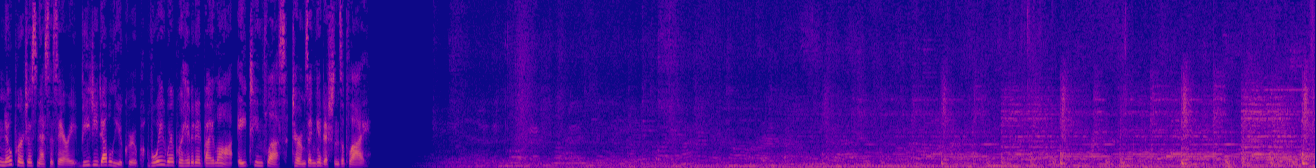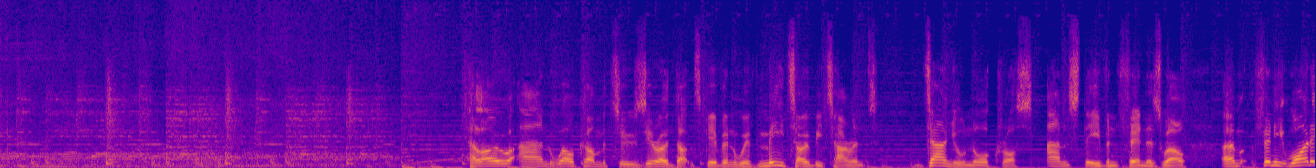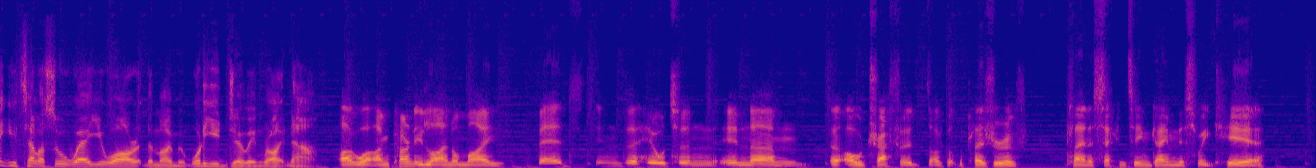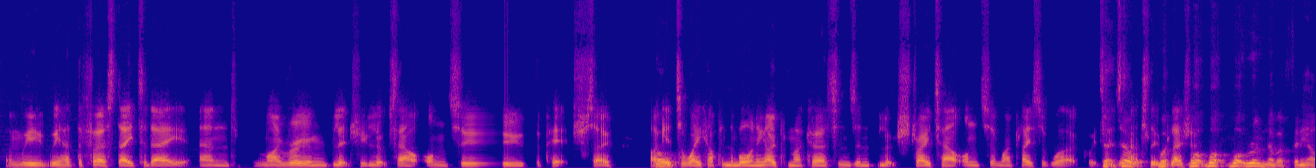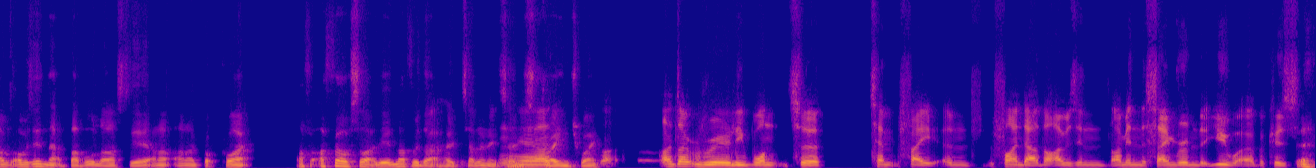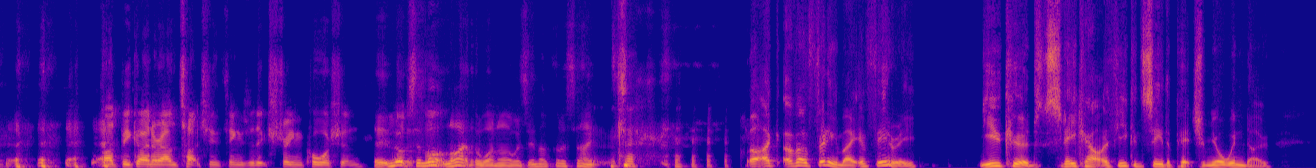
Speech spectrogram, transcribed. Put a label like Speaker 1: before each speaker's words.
Speaker 1: No purchase necessary. VGW Group. Void where prohibited by law. 18 plus. Terms and conditions apply.
Speaker 2: Hello and welcome to Zero Ducks Given with me, Toby Tarrant, Daniel Norcross, and Steven Finn as well. Um, Finny, why don't you tell us all where you are at the moment? What are you doing right now?
Speaker 3: I, well, I'm currently lying on my bed in the Hilton in um, Old Trafford. I've got the pleasure of playing a second team game this week here, and we we had the first day today. And my room literally looks out onto the pitch, so I
Speaker 4: Oh.
Speaker 3: get to wake up in the morning, open my curtains, and look straight out onto my place of work, which is an absolute
Speaker 4: what,
Speaker 3: pleasure.
Speaker 4: What, what, what room number, Finny? I was, I was in that bubble last year, and I, and I got quite. I, f- I fell slightly in love with that hotel in its own
Speaker 3: Yeah.
Speaker 4: strange way.
Speaker 3: I don't really want to tempt fate and find out that I was in I'm in the same room that you were because I'd be going around touching things with extreme caution.
Speaker 4: It looks a
Speaker 3: I'd
Speaker 4: lot like the one I was in. I've got to say.
Speaker 2: Well, I, well, Finny, mate, in theory, you could sneak out if you can see the pitch from your window.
